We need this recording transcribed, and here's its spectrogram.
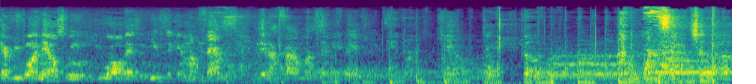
everyone else, meaning you all as the music and my mm-hmm. family. And then I found myself again. can't let go. I want such a loving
